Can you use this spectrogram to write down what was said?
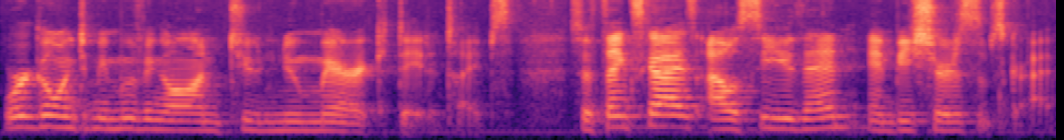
we're going to be moving on to numeric data types. So thanks guys, I will see you then, and be sure to subscribe.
